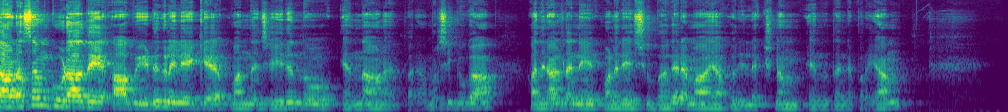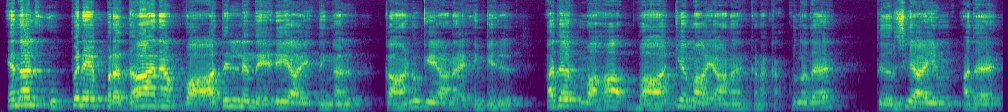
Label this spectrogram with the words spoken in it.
തടസ്സം കൂടാതെ ആ വീടുകളിലേക്ക് വന്നു ചേരുന്നു എന്നാണ് പരാമർശിക്കുക. അതിനാൽ തന്നെ വളരെ ശുഭകരമായ ഒരു ലക്ഷണം എന്ന് തന്നെ പറയാം. എന്നാൽ ഉപ്പിനെ പ്രധാന വാതിലിന് നേരെയായി നിങ്ങൾ കാണുകയാണ് എങ്കിൽ അത് മഹാഭാഗ്യമായാണ് കണക്കാക്കുന്നത്. തീർച്ചയായും അത്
